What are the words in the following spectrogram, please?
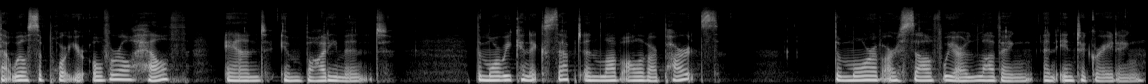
that will support your overall health and embodiment. The more we can accept and love all of our parts, the more of ourself we are loving and integrating.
